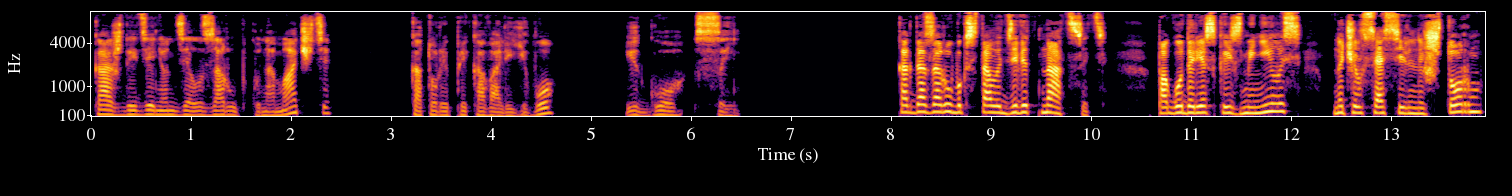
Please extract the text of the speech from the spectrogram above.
Каждый день он делал зарубку на мачте, которой приковали его и Го-сы. Когда зарубок стало девятнадцать, Погода резко изменилась, начался сильный шторм.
